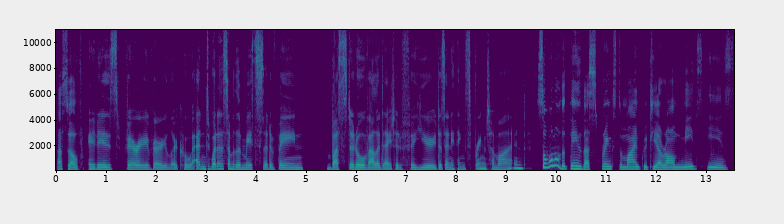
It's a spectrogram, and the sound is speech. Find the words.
That's self. It is very, very local. And what are some of the myths that have been busted or validated for you? Does anything spring to mind? So, one of the things that springs to mind quickly around myths is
